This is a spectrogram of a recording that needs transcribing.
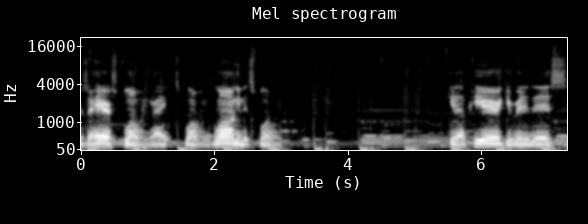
Because her hair is flowing, right? It's flowing. It's long and it's flowing. Get up here, get rid of this.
